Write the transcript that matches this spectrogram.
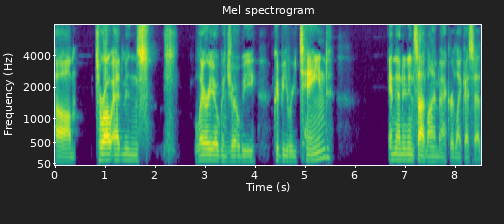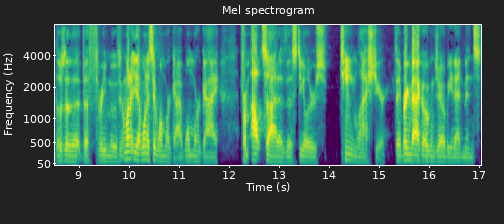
um, Terrell Edmunds, Larry Ogunjobi could be retained, and then an inside linebacker. Like I said, those are the, the three moves. I want to, yeah, I want to say one more guy, one more guy from outside of the Steelers team last year. If they bring back Ogunjobi and Edmunds,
